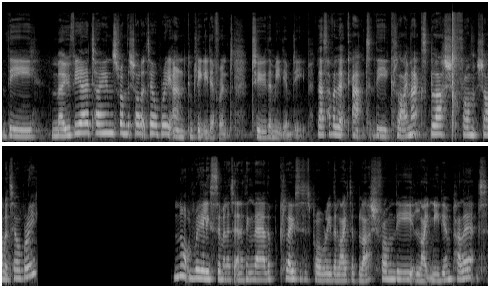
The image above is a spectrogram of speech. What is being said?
the mauvier tones from the Charlotte Tilbury and completely different to the medium deep. Let's have a look at the Climax blush from Charlotte Tilbury. Not really similar to anything there. The closest is probably the lighter blush from the light medium palette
